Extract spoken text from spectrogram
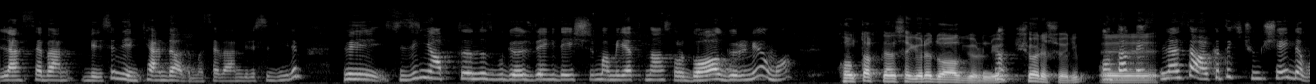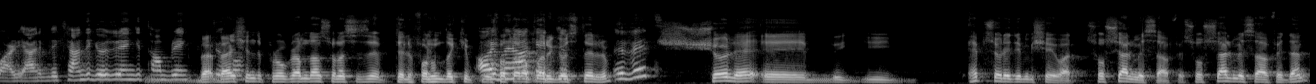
lens seven birisi değilim. Kendi adıma seven birisi değilim. Sizin yaptığınız bu göz rengi değiştirme ameliyatından sonra doğal görünüyor mu? Kontak lense göre doğal görünüyor. Şöyle söyleyeyim. Kontak ee, lens- lenste arkadaki çünkü şey de var yani. Bir de kendi göz rengi tam renk ben, ben şimdi programdan sonra size telefonumdaki bu Ay, fotoğrafları gösteririm. Evet. Şöyle e, hep söylediğim bir şey var. Sosyal mesafe. Sosyal mesafeden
